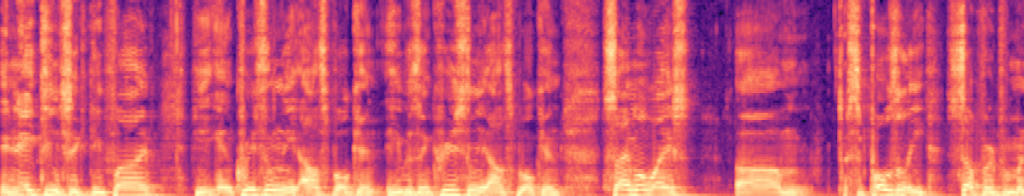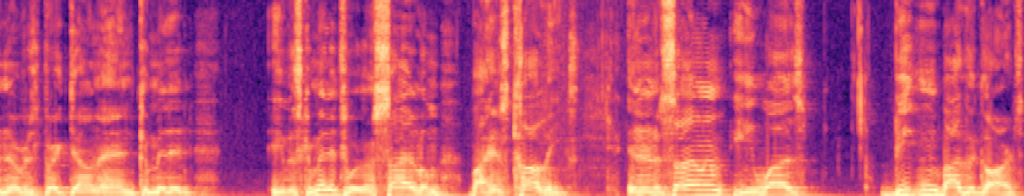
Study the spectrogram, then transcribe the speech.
In 1865, he increasingly outspoken. He was increasingly outspoken. Semmelweis um, supposedly suffered from a nervous breakdown and committed. He was committed to an asylum by his colleagues. In an asylum, he was beaten by the guards.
